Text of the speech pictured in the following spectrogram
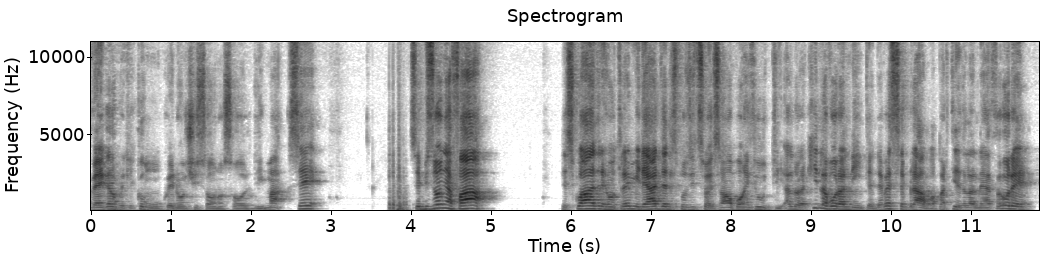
vengono, perché comunque non ci sono soldi. Ma se, se bisogna fare le squadre con 3 miliardi a disposizione, siamo buoni tutti, allora chi lavora all'Inter deve essere bravo a partire dall'allenatore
